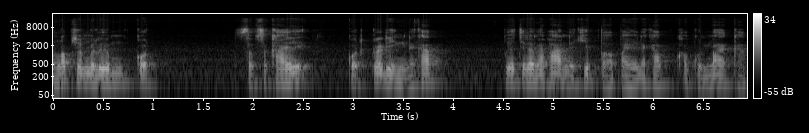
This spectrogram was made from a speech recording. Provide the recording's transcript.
อนรับชมอย่าลืมกด subscribe กดกระดิ่งนะครับ เพื่อจะได้ไม่พลาดในคลิปต่อไปนะครับ ขอบคุณมากครับ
